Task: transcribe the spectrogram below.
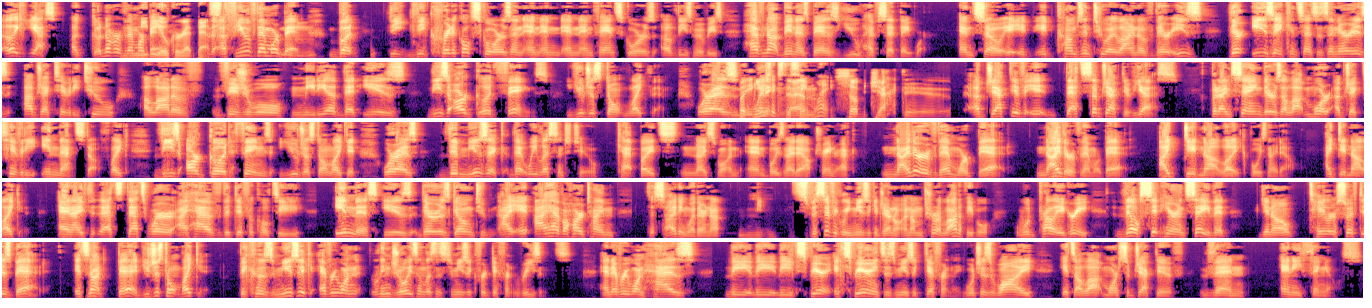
like yes, a good number of them were bad. Mediocre at best. A few of them were bad, Mhm. but the the critical scores and, and, and, and, and fan scores of these movies have not been as bad as you have said they were. And so it, it, it comes into a line of there is there is a consensus and there is objectivity to a lot of visual media that is these are good things. You just don't like them. Whereas But when music's the same way. Subjective. Objective, it, that's subjective, yes. But I'm saying there's a lot more objectivity in that stuff. Like, these are good things, you just don't like it. Whereas the music that we listened to, Catbite's, nice one, and Boys Night Out, Trainwreck, neither of them were bad. Neither of them were bad. I did not like Boys Night Out. I did not like it. And I, that's, that's where I have the difficulty in this is there is going to, I, it, I have a hard time deciding whether or not, specifically music in general, and I'm sure a lot of people would probably agree, they'll sit here and say that, you know, Taylor Swift is bad. It's not bad, you just don't like it. Because music, everyone enjoys and listens to music for different reasons. And everyone has the, the, the experience, experiences music differently, which is why it's a lot more subjective than anything else.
